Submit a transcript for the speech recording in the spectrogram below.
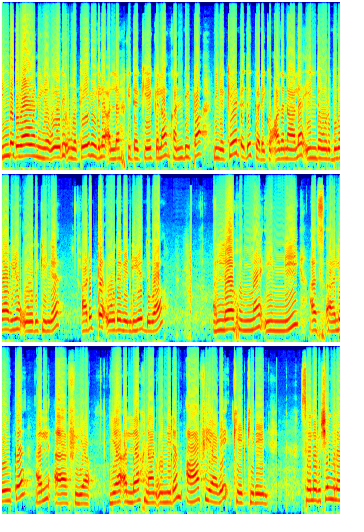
இந்த துவாவை நீங்க ஓதி உங்க தேவைகளை அல்லாஹ் கிட்ட கேட்கலாம் கண்டிப்பா நீங்க கேட்டது கிடைக்கும் அதனால இந்த ஒரு துவாவையும் ஓதிக்கிங்க. அடுத்த ஓத வேண்டிய துவா. அல்லாஹும்ம இன்னி அஸ் அலூக அல் ஆஃபியா யா அல்லாஹ் நான் உன்னிடம் ஆஃபியாவே கேட்கிறேன். சில விஷயங்களை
